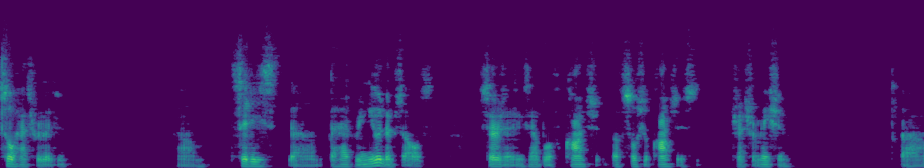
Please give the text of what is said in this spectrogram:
so has religion. Um, Cities um, that have renewed themselves serves as an example of conscious, of social conscious transformation uh,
